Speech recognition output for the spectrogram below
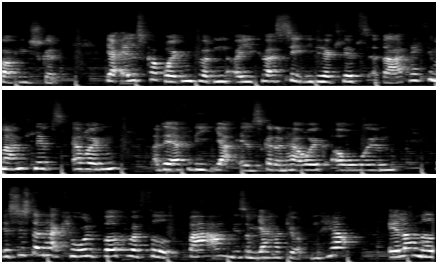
fucking skøn. Jeg elsker ryggen på den, og I kan også se i de her clips, at der er rigtig mange clips af ryggen. Og det er fordi, jeg elsker den her ryg. Og øhm, jeg synes, den her kjole både kunne være fed bare, ligesom jeg har gjort den her, eller med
